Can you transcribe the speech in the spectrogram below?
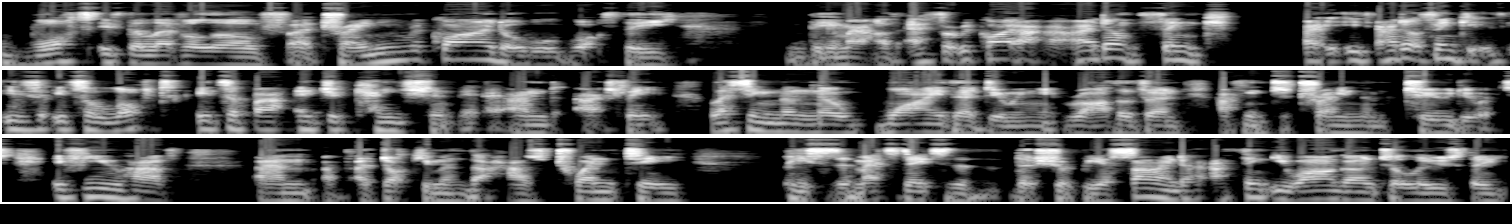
What is the level of uh, training required or what's the, the amount of effort required? I, I don't think I, don't think it's, it's a lot. It's about education and actually letting them know why they're doing it rather than having to train them to do it. If you have um, a, a, document that has 20 pieces of metadata that, that, should be assigned, I think you are going to lose the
